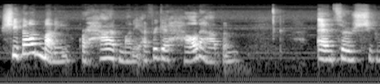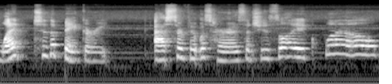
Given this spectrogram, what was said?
she found money or had money. I forget how it happened. And so she went to the bakery, asked her if it was hers, and she was like, Well,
